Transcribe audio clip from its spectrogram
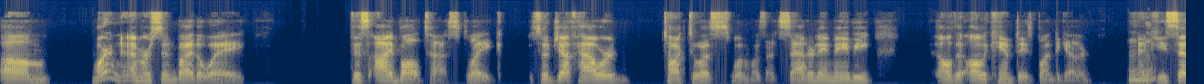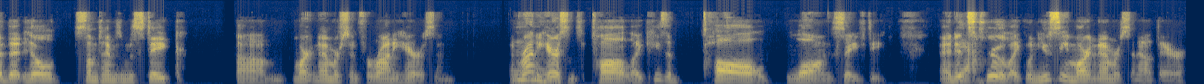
Um, Martin Emerson, by the way, this eyeball test, like so Jeff Howard talked to us when was that Saturday maybe all the all the camp days blend together mm-hmm. and he said that he'll sometimes mistake um, Martin Emerson for Ronnie Harrison and mm-hmm. Ronnie Harrison's tall like he's a tall long safety and it's yeah. true like when you see Martin Emerson out there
